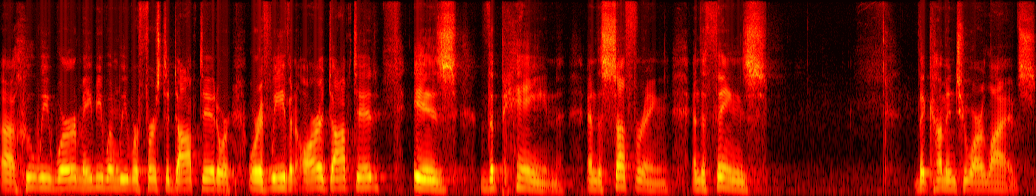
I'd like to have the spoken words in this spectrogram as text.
uh, who we were, maybe when we were first adopted, or, or if we even are adopted, is the pain and the suffering and the things that come into our lives.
